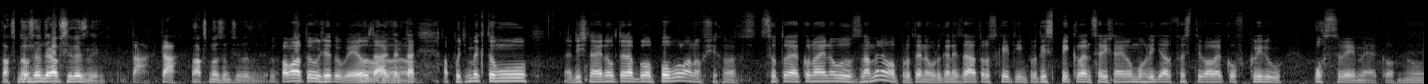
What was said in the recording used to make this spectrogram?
Pak jsme ho sem teda přivezli. tak, tak. Pak jsme ho sem přivezli. Pamatuju, že tu byl, No, tak, no, tak, no. tak. A pojďme k tomu, když najednou teda bylo povoleno všechno, co to jako najednou znamenalo pro ten organizátorský tým, pro ty spiklence, když najednou mohli dělat festival jako v klidu, po svým, jako. No,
